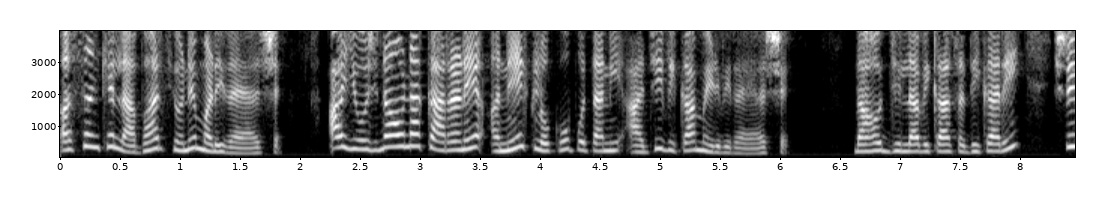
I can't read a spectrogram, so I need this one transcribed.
અસંખ્ય લાભાર્થીઓને મળી રહ્યા છે. આ યોજનાઓના કારણે અનેક લોકો પોતાની આજીવિકા મેળવી રહ્યા છે. દાહોદ જિલ્લા વિકાસ અધિકારી શ્રી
